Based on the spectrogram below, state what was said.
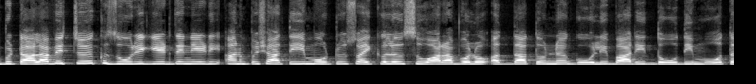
ਬਟਾਲਾ ਵਿੱਚ ਖਜ਼ੂਰੀ ਗੇਟ ਦੇ ਨੇੜੇ ਅਣਪਛਾਤੀ ਮੋਟਰਸਾਈਕਲ ਸਵਾਰਾਂ ਵੱਲੋਂ ਅੱਧਾ ਤੁੰਨ ਗੋਲੀਬਾਰੀ, ਦੋ ਦੀ ਮੌਤ,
